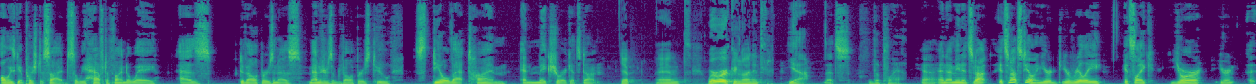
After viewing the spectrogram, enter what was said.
always get pushed aside. So we have to find a way as developers and as managers of developers to steal that time and make sure it gets done. Yep. And we're working on it. Yeah. That's the plan. Yeah, and I mean it's not it's not stealing. You're you're really it's like you're you're a,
